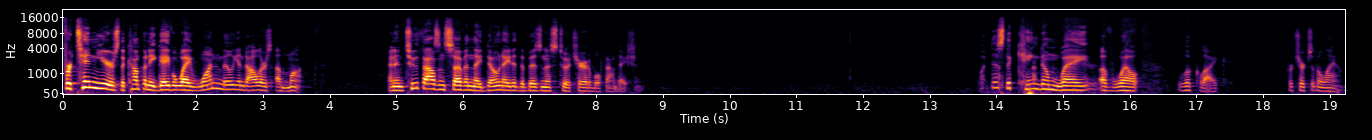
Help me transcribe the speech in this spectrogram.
For 10 years, the company gave away $1 million a month. And in 2007, they donated the business to a charitable foundation. What does the kingdom way of wealth look like for Church of the Lamb?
